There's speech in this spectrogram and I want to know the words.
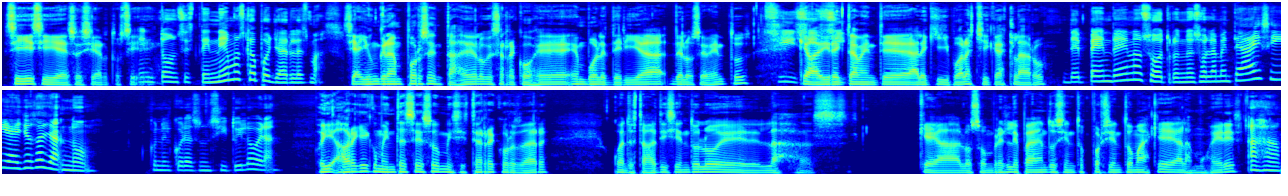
sí, sí, eso es cierto, sí. Entonces tenemos que apoyarlas más. Si hay un gran porcentaje de lo que se recoge en boletería de los eventos Sí, que sí, va sí. directamente al equipo, a las chicas, claro. Depende de nosotros, no es solamente, ay, sí, ellos allá, no, con el corazoncito y lo verán. Oye, ahora que comentas eso, me hiciste recordar cuando estabas diciendo lo de las que a los hombres le pagan 200% más que a las mujeres, Ajá.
